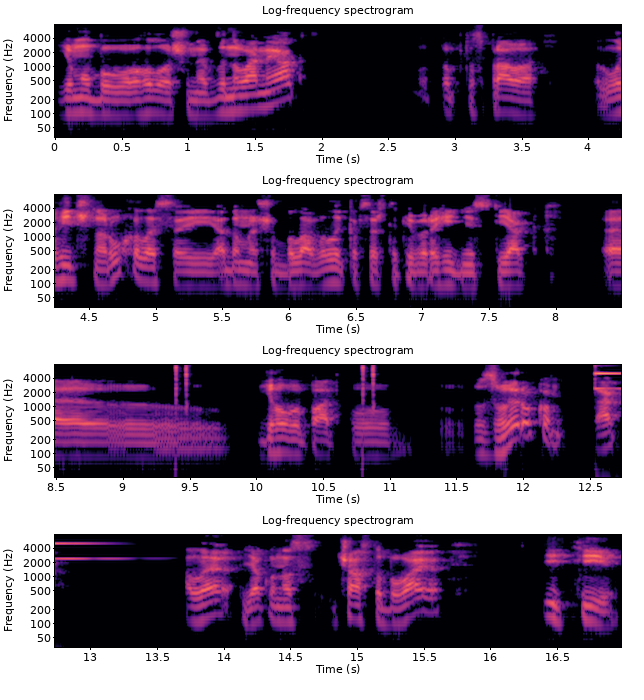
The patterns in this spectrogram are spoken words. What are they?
йому був оголошений обвинувальний акт. Ну, тобто, справа логічно рухалася, і я думаю, що була велика все ж таки вирогідність, як е, в його випадку з вироком, так? Але як у нас часто буває, всі ті,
